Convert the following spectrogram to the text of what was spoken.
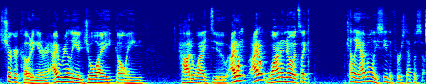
sugarcoating it. or- I really enjoy going. How do I do? I don't I don't want to know. It's like Kelly. I've only seen the first episode.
